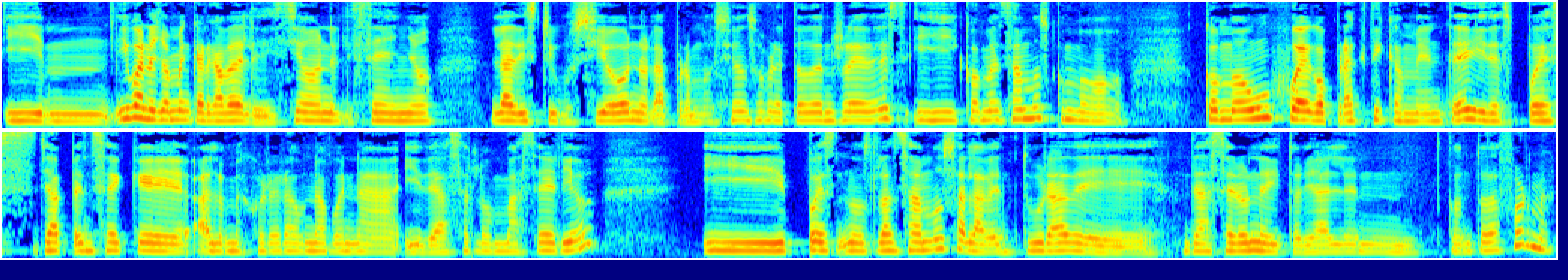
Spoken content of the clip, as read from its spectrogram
y, mm, y bueno, yo me encargaba de la edición, el diseño, la distribución o la promoción, sobre todo en redes, y comenzamos como, como un juego prácticamente y después ya pensé que a lo mejor era una buena idea hacerlo más serio y pues nos lanzamos a la aventura de, de hacer una editorial en, con toda forma.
